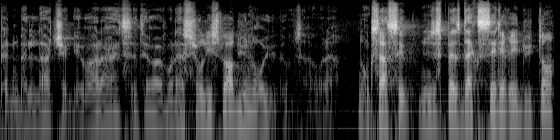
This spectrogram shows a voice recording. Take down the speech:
Ben Bella, Che Guevara, etc. Voilà, sur l'histoire d'une rue, comme ça. Voilà. Donc ça, c'est une espèce d'accéléré du temps.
